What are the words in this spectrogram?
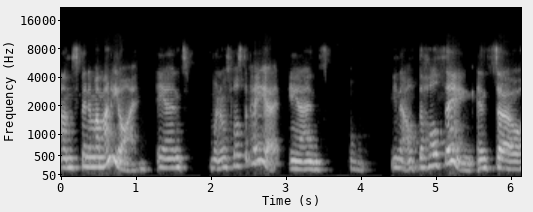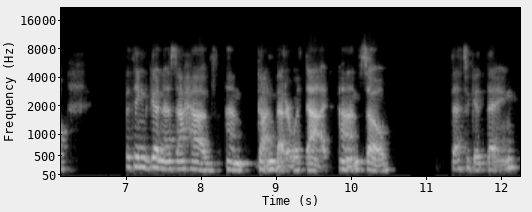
I'm spending my money on and when I'm supposed to pay it and you know, the whole thing. And so, but thank goodness I have um, gotten better with that. Um, so that's a good thing.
